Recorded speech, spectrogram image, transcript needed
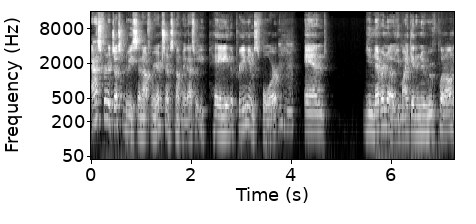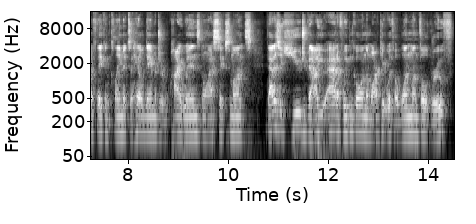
Ask for an adjuster to be sent out from your insurance company. That's what you pay the premiums for, and you never know. You might get a new roof put on if they can claim it to hail damage or high winds in the last six months. That is a huge value add if we can go on the market with a one month old roof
